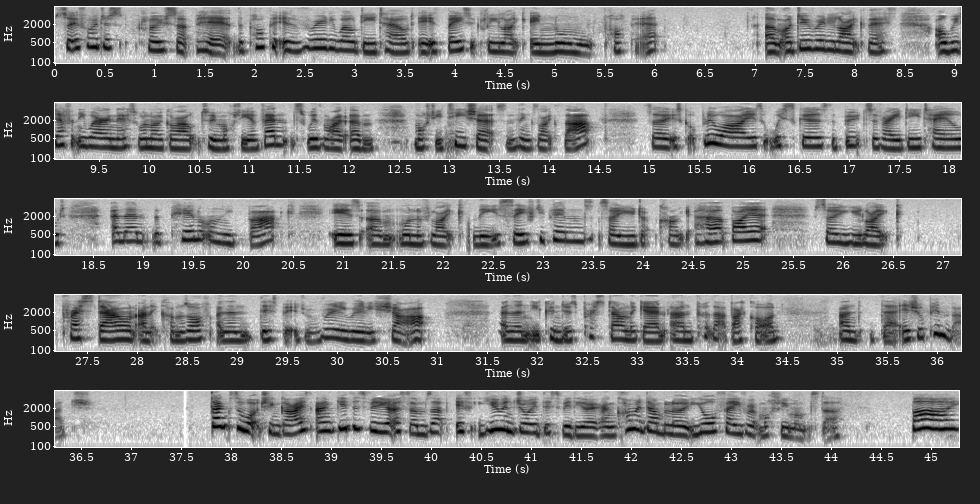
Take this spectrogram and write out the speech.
So if I just close up here, the poppet is really well detailed, it is basically like a normal poppet. Um, I do really like this. I'll be definitely wearing this when I go out to Moshi events with my um, Moshi t-shirts and things like that. So it's got blue eyes, whiskers, the boots are very detailed, and then the pin on the back is um, one of like the safety pins, so you can't get hurt by it. So you like press down and it comes off, and then this bit is really really sharp, and then you can just press down again and put that back on, and there is your pin badge. Thanks for watching guys and give this video a thumbs up if you enjoyed this video and comment down below your favourite Moshi monster. Bye!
